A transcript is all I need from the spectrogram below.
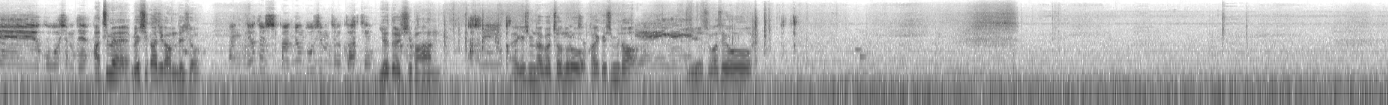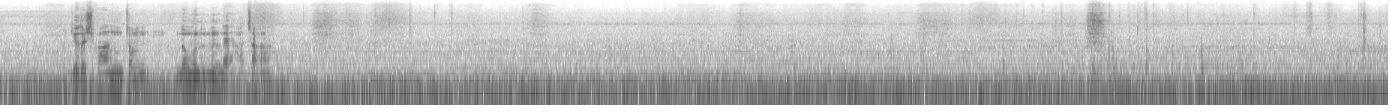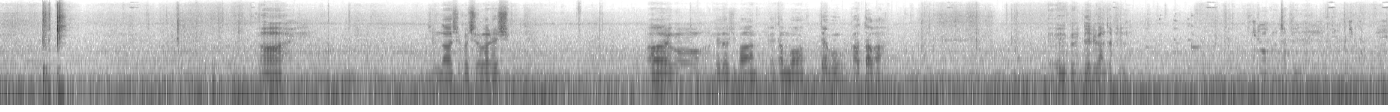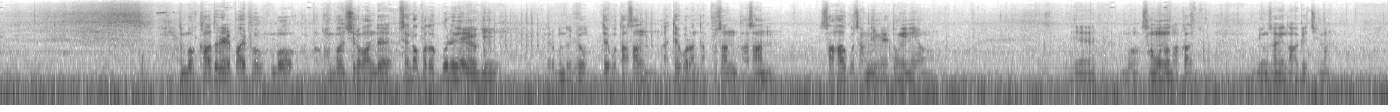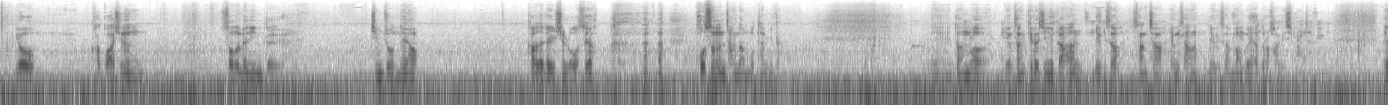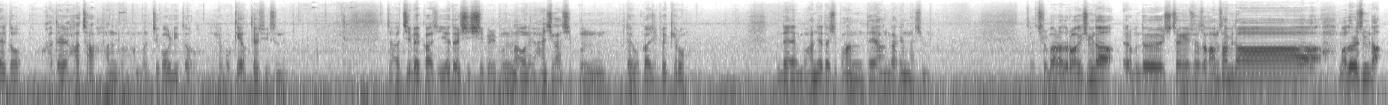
돼요. 아침에 몇 시까지 가면 되죠? 한 8시 반 정도 오시면 될 것 같아요. 8시 반 예, 알겠습니다 그 전으로 가겠습니다 예, 예, 예. 예 수고하세요 여덟 시 반 좀 너무 늦는데 하차가 아 나시고 출발했습니다 아이고 8시 반. 일단 뭐 대구 갔다가 여기 그 내비가 안 잡히노 어 안 잡히네. 뭐 가드레일 파이프 뭐 한번 실어봤는데 생각보다 꿀이네요 여기. 여러분들 요 대구 다산 아 대구란다. 부산 다산. 사하구 장림 일동이네요. 예, 뭐 상호는 아까 영상에 나왔겠지만 요 갖고 하시는 선후배님들 짐 좋네요. 가드레일 실로 오세요. 코스는 장담 못합니다. 예, 일단 뭐 영상 길어지니까 여기서 상차 영상은 여기서 마무리 하도록 하겠습니다. 내일 또 가드레일 하차 하는 거 한번 찍어 올리도록 해볼게요. 될 수 있으면. 자 집에까지 8시 11분 나오네 1시간 10분 대구까지 100km 근데 뭐한 8시 반 돼야 안 가겠나 싶네. 자 출발하도록 하겠습니다. 여러분들 시청해 주셔서 감사합니다. 마도랬습니다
